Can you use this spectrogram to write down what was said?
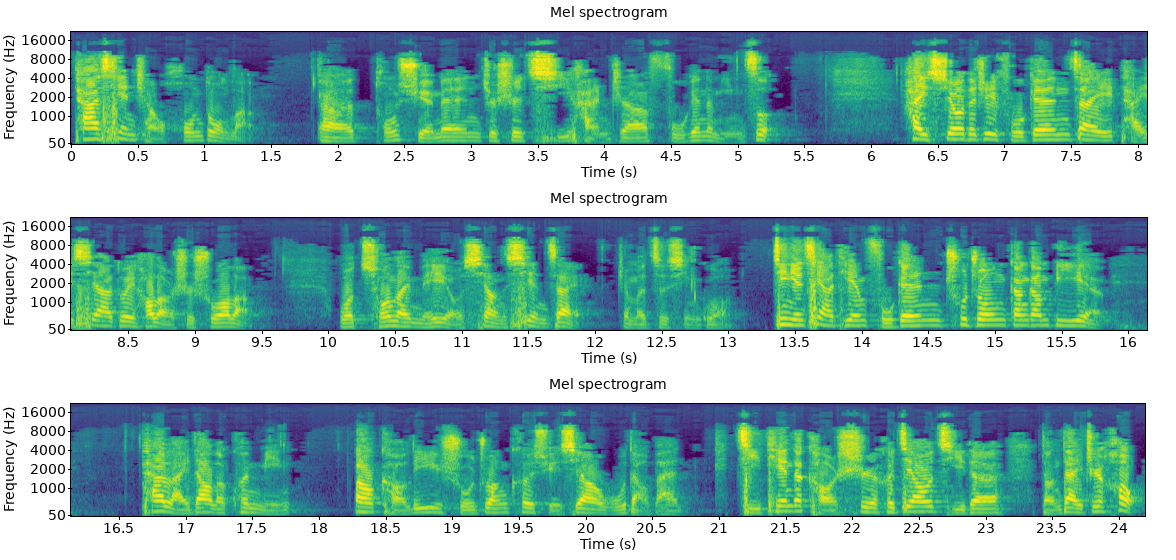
他现场轰动了，呃，同学们就是齐喊着福根的名字。害羞的这福根在台下对郝老师说了：“我从来没有像现在这么自信过。”今年夏天，福根初中刚刚毕业，他来到了昆明，报考了艺术专科学校舞蹈班。几天的考试和焦急的等待之后，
